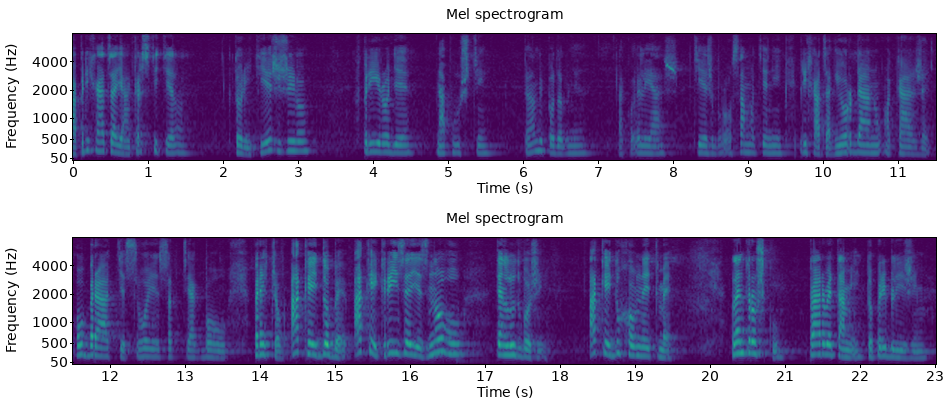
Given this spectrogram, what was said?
A prichádza Jan Krstiteľ, ktorý tiež žil v prírode, na púšti, veľmi podobne ako Eliáš, tiež bol osamotený, prichádza k Jordánu a káže, obráťte svoje srdcia k Bohu. Prečo? V akej dobe, v akej kríze je znovu ten ľud Boží? Akej duchovnej tme? Len trošku, pár vetami to priblížim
